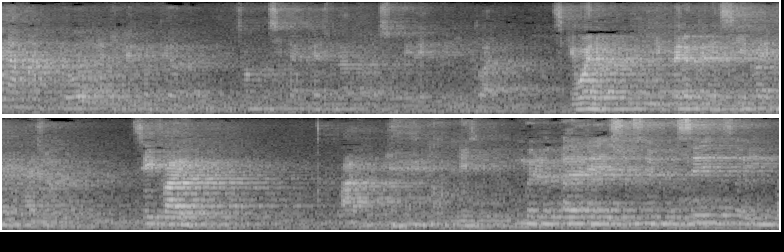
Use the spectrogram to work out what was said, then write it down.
una más que otra ni mejor que otra. Son cositas que ayudan para su vida espiritual. Así que bueno, espero que les sirva y que les ayude. Sí. Fabio. Listo. Bueno, padre, yo soy José, soy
